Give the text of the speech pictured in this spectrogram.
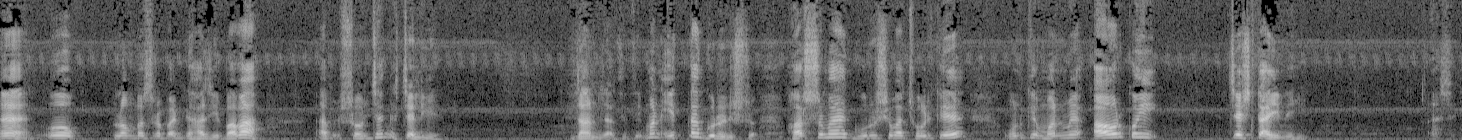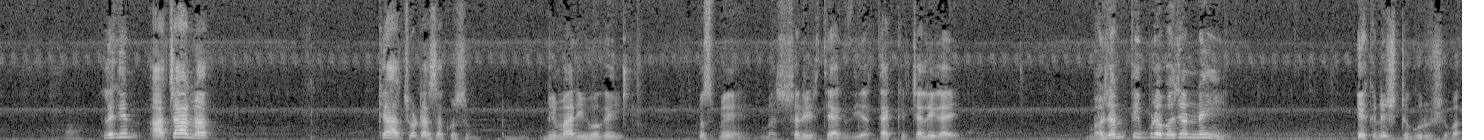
हैं? वो लंबा सर पहन के हाजिर। बाबा अब सोच जाएँगे? चलिए। जान जाती थी। मन इतना गुरुनिष्ठ। हर समय गुरु सेवा छोड़ के उनके मन में और कोई चेष्टा ही नहीं। ऐसे। लेकिन अचानक क्या छोटा सा कुछ बीमारी हो गई, उसमें बस शरीर त्याग दिया, त्याग के चले गए। भजन, तीव्र भजन नहीं। एक निष्ठ गुरु सेवा,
